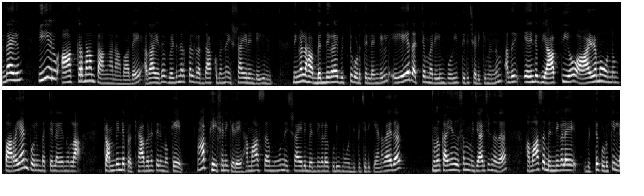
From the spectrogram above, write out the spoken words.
എന്തായാലും ഇനിയൊരു ആക്രമണം താങ്ങാനാവാതെ അതായത് വെടിനിർത്തൽ റദ്ദാക്കുമെന്ന ഇസ്രായേലിന്റെയും നിങ്ങൾ ബന്ദികളെ വിട്ടുകൊടുത്തില്ലെങ്കിൽ ഏതറ്റം വരെയും പോയി തിരിച്ചടിക്കുമെന്നും അത് അതിന്റെ വ്യാപ്തിയോ ആഴമോ ഒന്നും പറയാൻ പോലും പറ്റില്ല എന്നുള്ള ട്രംപിന്റെ പ്രഖ്യാപനത്തിനുമൊക്കെ ആ ഭീഷണിക്കിടെ ഹമാസ് മൂന്ന് ഇസ്രായേലി ബന്ദികളെ കൂടി മോചിപ്പിച്ചിരിക്കുകയാണ്. അതായത് നമ്മൾ കഴിഞ്ഞ ദിവസം വിചാരിച്ചിരുന്നത് ഹമാസ് ബന്ദികളെ വിട്ടുകൊടുക്കില്ല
